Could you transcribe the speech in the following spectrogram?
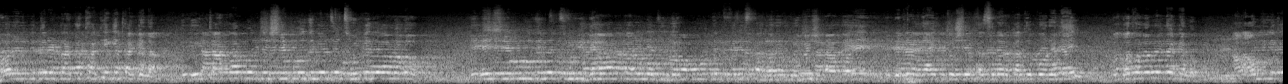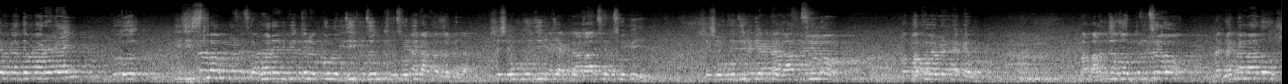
ঘরের ভিতরে টাকা থাকে কি থাকে না? এই টাকার মধ্যে শেখ মুজিবের যে ছবি দেওয়া হলো, এই শেখ মুজিবের ছবি দেওয়ার কারণে যদি রহমতের ফেরেশতা ঘরে প্রবেশ না করে, এটার দায়িত্ব শেখ হাসিনার কাছে পড়ে নাই। কথা বলেন না কেন? আওয়ামী লীগের কাছে পড়ে নাই। তো ইসলাম বলেছে ঘরের ভিতরে কোনো জীব জন্তুর ছবি রাখা যাবে না। শেখ মুজিব একটা গাছের ছবি শেখ মুজিব একটা গাছ ছিল? কথা বলেন না কেন? বাদ্যযন্ত্র ছিল নাকি মানুষ?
